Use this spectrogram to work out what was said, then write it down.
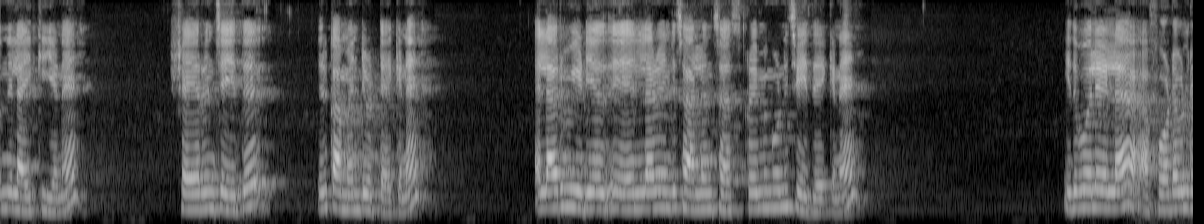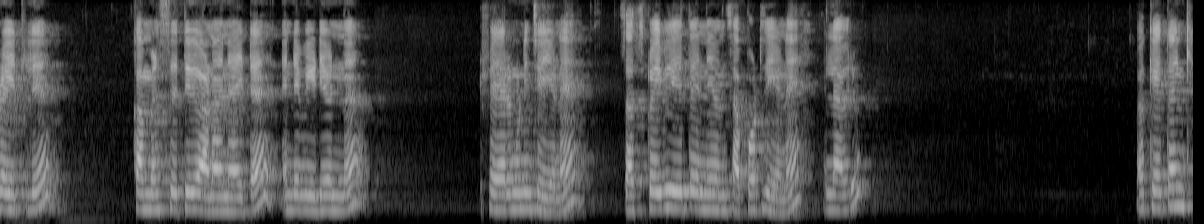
ഒന്ന് ലൈക്ക് ചെയ്യണേ. ഷെയറും ചെയ്ത് ഒരു കമന്റും ഇട്ടേക്കണേ. എല്ലാവരും വീഡിയോ എല്ലാവരും എന്റെ ചാനൽ സബ്സ്ക്രൈബും കൂടി ചെയ്തേക്കണേ. ഇതുപോലെയുള്ള അഫോർഡബിൾ റേറ്റിൽ കമ്മൽ സെറ്റ് കാണാനായിട്ട് എന്റെ വീഡിയോ ഒന്ന് ഷെയറും കൂടി ചെയ്യണേ. സബ്സ്ക്രൈബ് ചെയ്തിട്ട് എന്നെ ഒന്ന് സപ്പോർട്ട് ചെയ്യണേ എല്ലാവരും. ഓക്കെ താങ്ക്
